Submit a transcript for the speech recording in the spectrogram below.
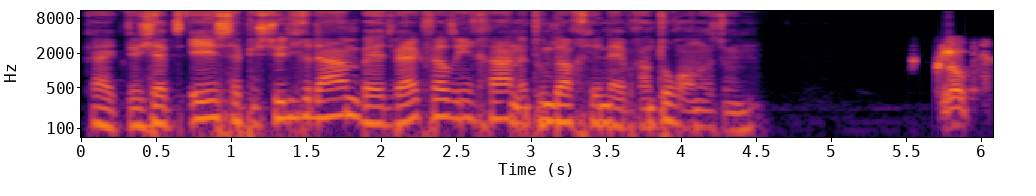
Kijk, dus je hebt eerst heb je studie gedaan, ben je het werkveld ingegaan en toen dacht je, nee, we gaan het toch anders doen. Klopt.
